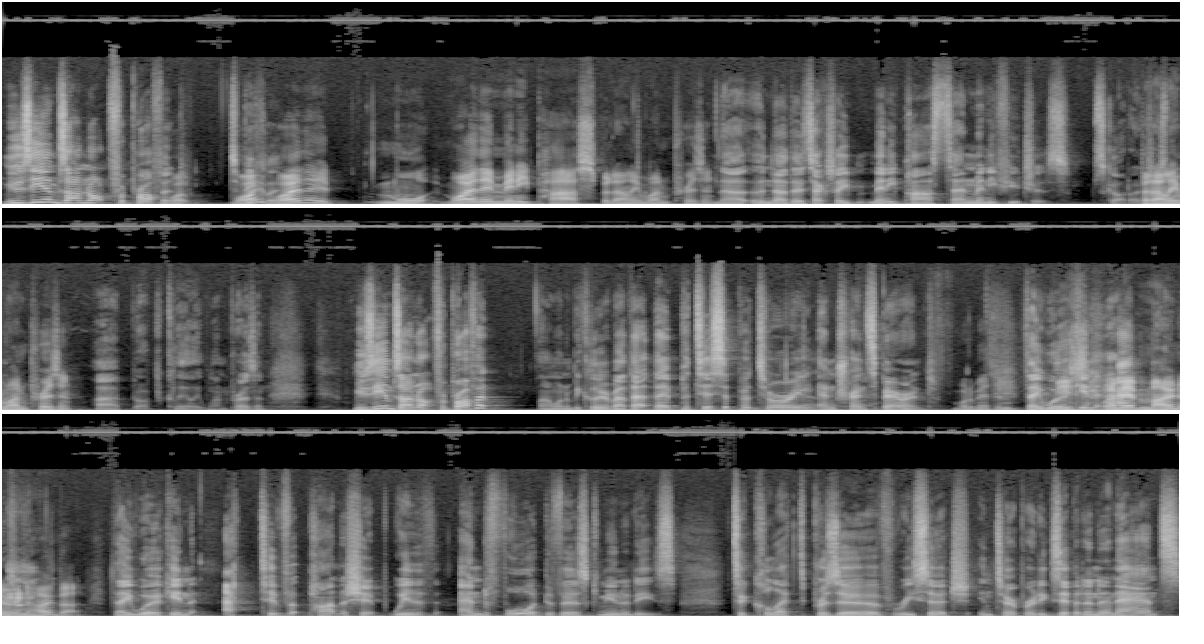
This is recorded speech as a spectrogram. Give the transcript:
Museums are not for profit. What, to why, be clear. why are there more? Why are there many pasts but only one present? No, uh, no, there's actually many pasts and many futures, Scott. I but only wanna- one present. uh, clearly one present. Museums are not for profit. I want to be clear about that. They're participatory and transparent. What about the? They work in What about act- Mona in Hobart? They work in active partnership with and for diverse communities to collect, preserve, research, interpret, exhibit, and enhance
